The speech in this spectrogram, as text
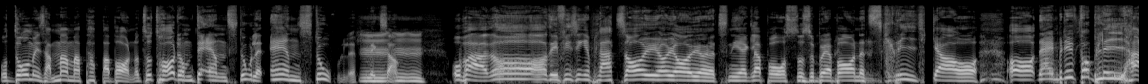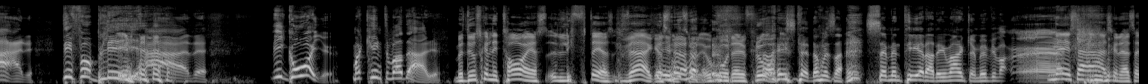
Och de är så här, mamma, pappa, barn, och så tar de den stolen, en stol liksom. mm, mm. Och bara åh, det finns ingen plats, oj oj oj, oj, snegla på oss och så börjar barnet skrika och åh, nej men det får bli här! Det får bli här! Vi går ju, man kan inte vara där. Men då ska ni ta er, lyfta er iväg er och gå därifrån. Ja, just det, de är så här cementerade i marken men vi bara Nej så här ska ni göra,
